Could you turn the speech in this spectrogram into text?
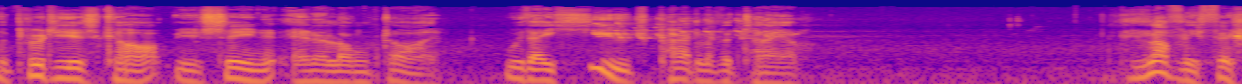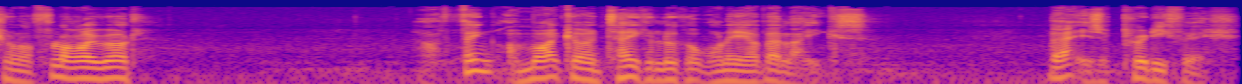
the prettiest carp you've seen in a long time? With a huge paddle of a tail. Lovely fish on a fly rod. I think I might go and take a look at one of the other lakes. That is a pretty fish.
